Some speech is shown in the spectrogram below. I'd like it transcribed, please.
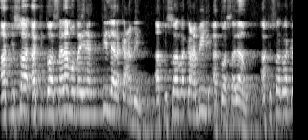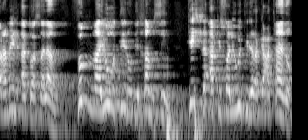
akitoa salamu baina kila rakaa mbili akiswali rakaa mbili atoa salamu akiswali rakaa mbili atoa salamu thumma yutiru bikhamsin kisha akiswali witri rakaa tano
